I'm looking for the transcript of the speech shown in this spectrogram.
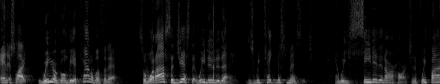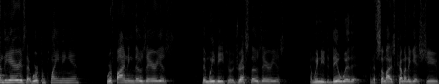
And it's like, we are going to be accountable for that. So, what I suggest that we do today is we take this message and we seed it in our hearts. And if we find the areas that we're complaining in, we're finding those areas then we need to address those areas and we need to deal with it. And if somebody's coming against you,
